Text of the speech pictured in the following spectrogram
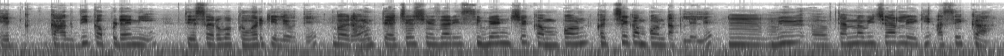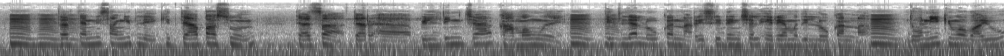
एक कागदी कपड्यांनी ते सर्व कव्हर केले होते. आणि त्याच्या शेजारी सिमेंटचे कंपाऊंड कच्चे कंपाऊंड टाकलेले. मी त्यांना विचारले की असे का? तर त्यांनी सांगितले की त्यापासून त्याचा त्या बिल्डिंगच्या कामामुळे तिथल्या लोकांना रेसिडेन्शियल एरियामधील लोकांना. ध्वनी किंवा वायू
